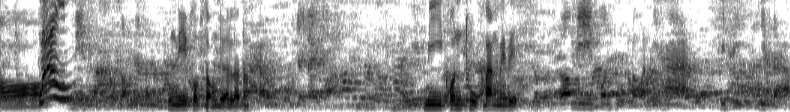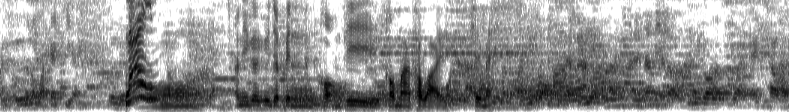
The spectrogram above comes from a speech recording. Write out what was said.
อ๋อ พรุ่งนี้ครบสองเดือนแล้วเนาะ มีคนถูกบ้างไหมพี่ ก็มีคนถูกรางวัลที่ห้าที่สี่ที่สามแล้วรางวัลใกล้เคียงไล่อ๋อ อันนี้ก็คือจะเป็นของที่เขามาถวายใช่ไหมถ่าย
